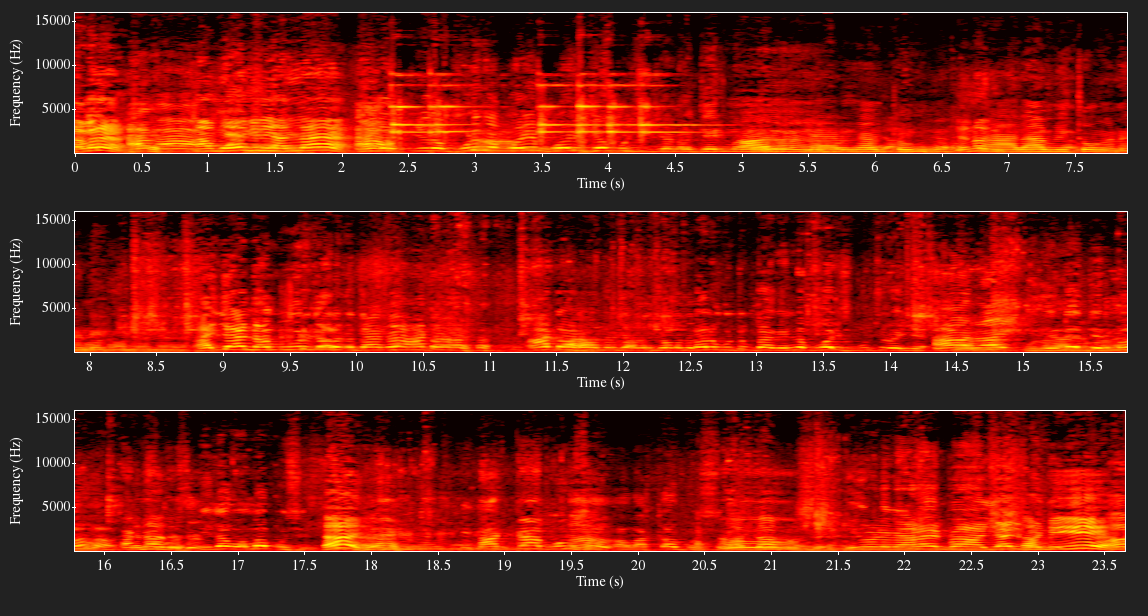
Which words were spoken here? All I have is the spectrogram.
தவிர நான் மோகினி அல்ல. இத புடுங்க போய் போலீஸே புடிச்சிச்சு எங்களுக்கு தெரியுமா? ஆறு மணி நேரம் தான் தூங்கணும். நான் தான் அப்படி தூங்க நானு ஐயா நம்ம ஊருக்காரங்க தாங்க. ஆட்டோ ஆட்டோ ஆட வந்திருக்காங்கன்னு சொன்னதுனால விட்டுவிட்டாங்க இல்ல போலீஸ் புடிச்சிருவாங்க. என்ன தெரியுமா? என்னது? இதான் ஒம்மா பூசு அக்கா புருஷு அவ அக்கா புருஷு அக்கா புருஷு. இதோட வேலை இப்ப ஏழு தம்பி ஆ,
